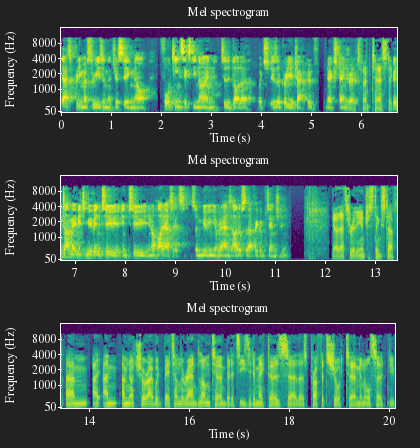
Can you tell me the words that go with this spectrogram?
that's pretty much the reason that you're seeing now 1469 to the dollar, which is a pretty attractive you know, exchange rate. That's fantastic. Good time maybe to move into into you know hard assets. So moving your rands out of South Africa potentially. Yeah, that's really interesting stuff. Um, I, am I'm, I'm not sure I would bet on the rand long term, but it's easy to make those uh, those profits short term. And also, you,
